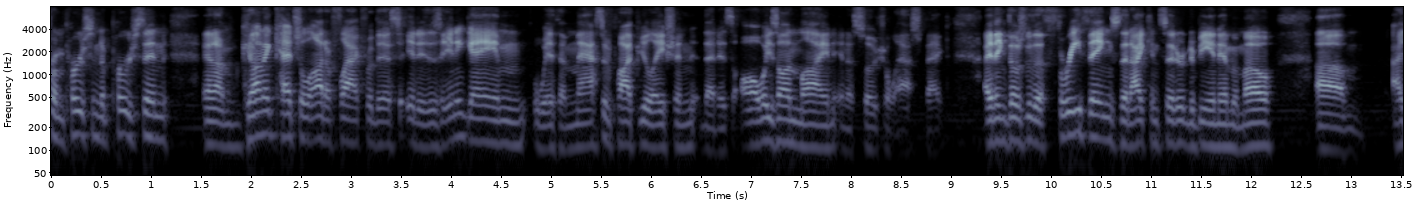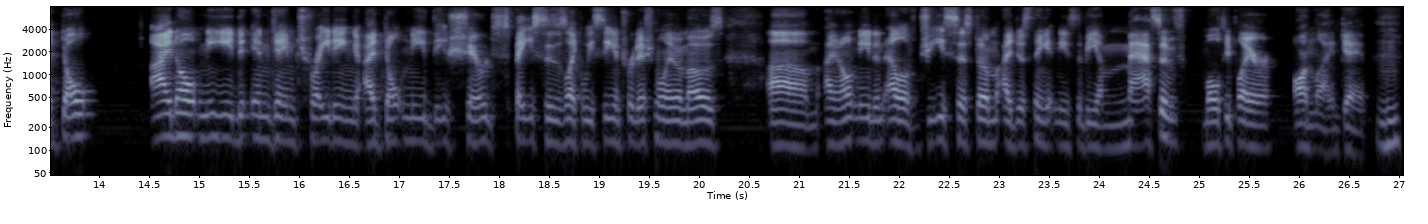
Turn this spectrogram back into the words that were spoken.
from person to person, and I'm gonna catch a lot of flack for this. It is any game with a massive population that is always online in a social aspect. I think those are the three things that I consider to be an MMO. Um, I don't. I don't need in-game trading. I don't need these shared spaces like we see in traditional MMOs. Um, I don't need an LFG system. I just think it needs to be a massive multiplayer online game. Mhm.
